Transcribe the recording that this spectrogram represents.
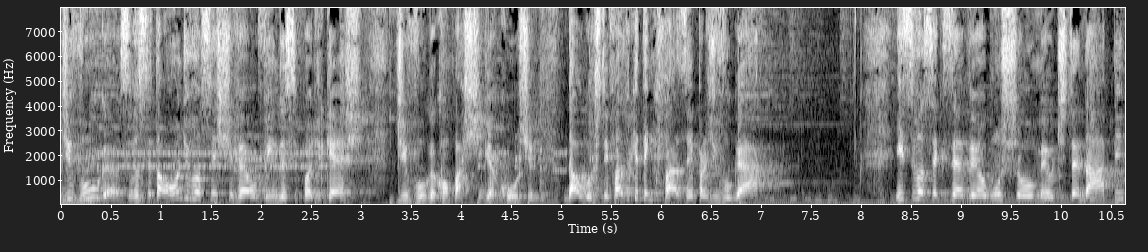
divulga. Se você tá onde você estiver ouvindo esse podcast, divulga, compartilha, curte, dá o gostei, faz o que tem que fazer para divulgar. E se você quiser ver algum show meu de stand-up,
